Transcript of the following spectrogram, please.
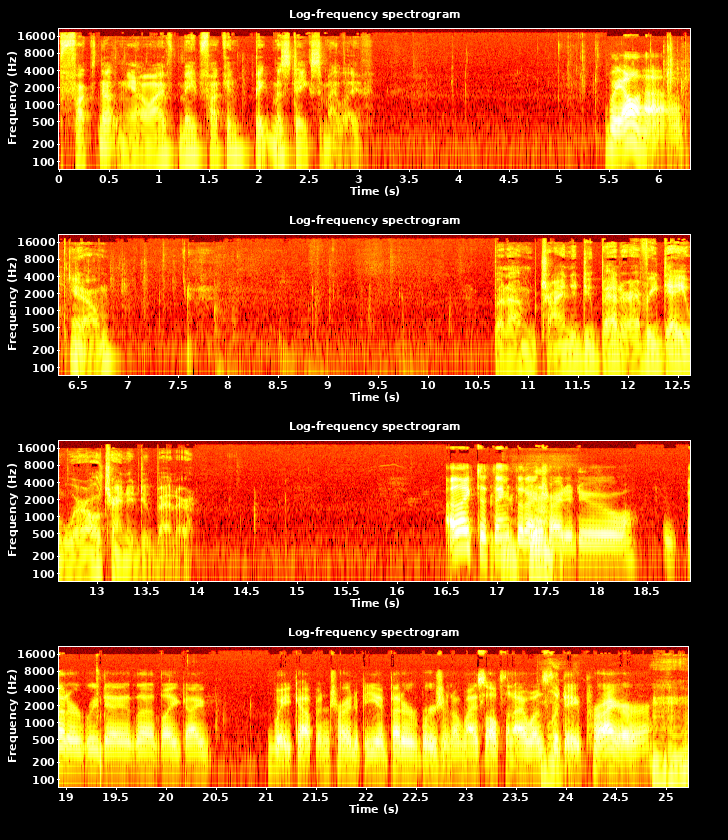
fucked up, you know, I've made fucking big mistakes in my life, We all have. you know? But I'm trying to do better. Every day, we're all trying to do better. I like to think that I try to do better every day, that like I wake up and try to be a better version of myself than I was the day prior. hmm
